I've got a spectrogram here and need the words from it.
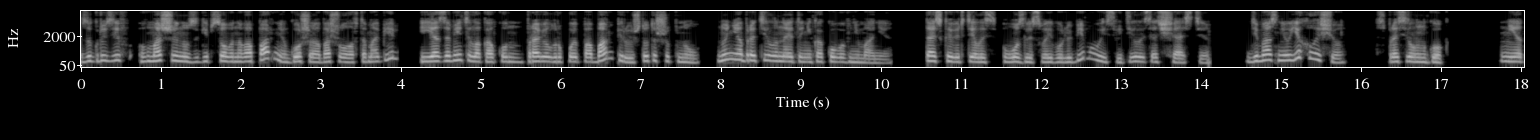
Загрузив в машину загипсованного парня, Гоша обошел автомобиль, и я заметила, как он провел рукой по бамперу и что-то шепнул, но не обратила на это никакого внимания. Таська вертелась возле своего любимого и светилась от счастья. «Димас не уехал еще?» — спросил Нгок. «Нет»,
